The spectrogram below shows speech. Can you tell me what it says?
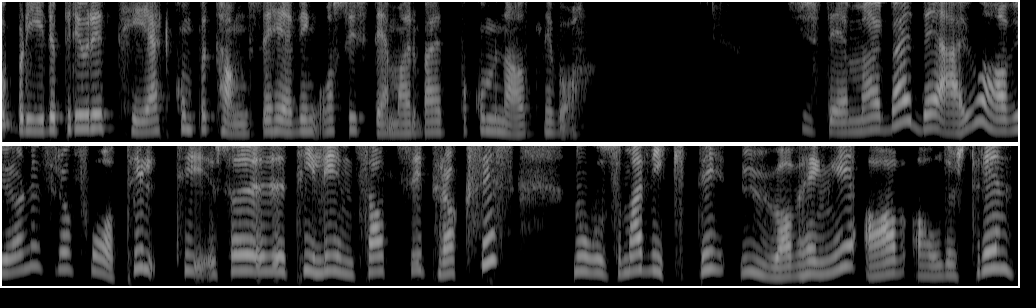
Og blir det prioritert kompetanseheving og systemarbeid på kommunalt nivå? Systemarbeid det er jo avgjørende for å få til tidlig innsats i praksis, noe som er viktig uavhengig av alderstrinn.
